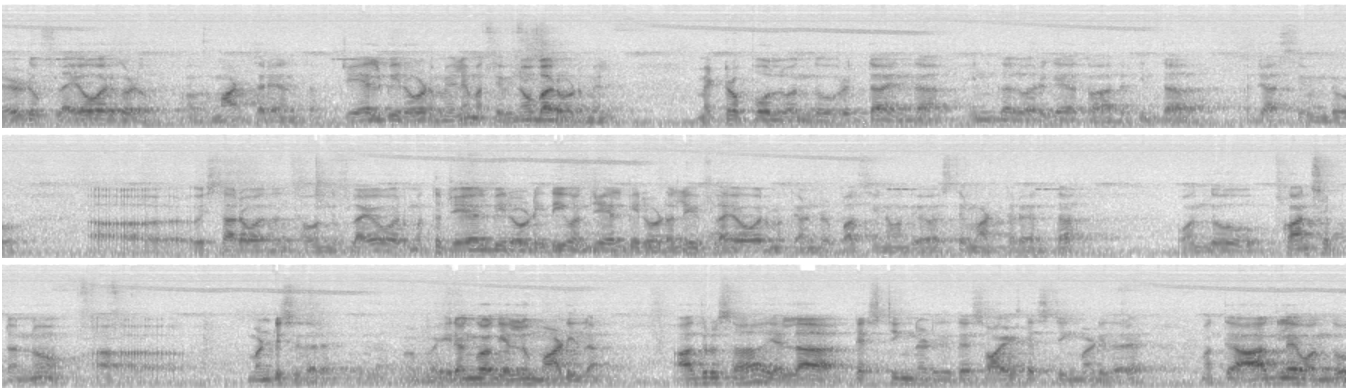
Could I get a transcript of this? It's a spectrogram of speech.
ಎರಡು ಫ್ಲೈಓವರ್ಗಳು ಅವ್ರು ಮಾಡ್ತಾರೆ ಅಂತ. ಜೆ ಎಲ್ ಬಿ ರೋಡ್ ಮೇಲೆ ಮತ್ತು ವಿನೋಬಾ ರೋಡ್ ಮೇಲೆ. ಮೆಟ್ರೋಪೋಲ್ ಒಂದು ವೃತ್ತದಿಂದ ಹಿನ್ಕಲ್ವರೆಗೆ ಅಥವಾ ಅದಕ್ಕಿಂತ ಜಾಸ್ತಿ ಒಂದು ವಿಸ್ತಾರವಾದಂಥ ಒಂದು ಫ್ಲೈಓವರ್ ಮತ್ತು ಜೆ ಎಲ್ ಬಿ ರೋಡ್ ಇದೀ ಒಂದು ಜೆ ಎಲ್ ಬಿ ರೋಡಲ್ಲಿ ಫ್ಲೈಓವರ್ ಮತ್ತು ಅಂಡರ್ ಪಾಸಿನ ಒಂದು ವ್ಯವಸ್ಥೆ ಮಾಡ್ತಾರೆ ಅಂತ ಒಂದು ಕಾನ್ಸೆಪ್ಟನ್ನು ಮಂಡಿಸಿದ್ದಾರೆ. ಬಹಿರಂಗವಾಗಿ ಎಲ್ಲೂ ಮಾಡಿಲ್ಲ. ಆದರೂ ಸಹ ಎಲ್ಲ ಟೆಸ್ಟಿಂಗ್ ನಡೆದಿದೆ, ಸಾಯಿಲ್ ಟೆಸ್ಟಿಂಗ್ ಮಾಡಿದ್ದಾರೆ. ಮತ್ತು ಆಗಲೇ ಒಂದು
